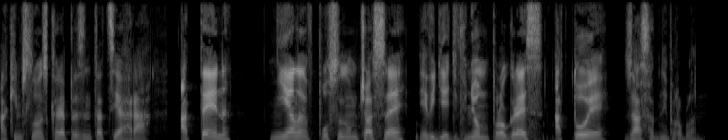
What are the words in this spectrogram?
akým slovenská reprezentácia hrá. A ten nie len v poslednom čase, nevidieť v ňom progres a to je zásadný problém.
